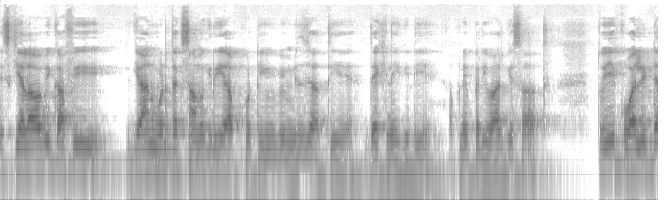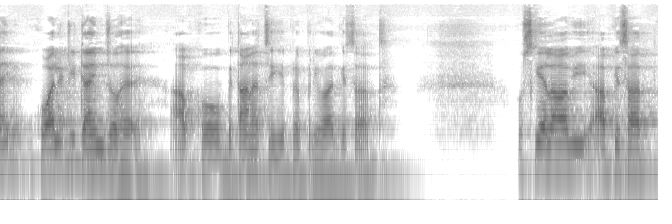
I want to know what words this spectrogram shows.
इसके अलावा भी काफ़ी ज्ञानवर्धक सामग्री आपको टीवी पे मिल जाती है देखने के लिए, अपने परिवार के साथ। तो ये क्वालिटी क्वालिटी टाइम जो है, आपको बिताना चाहिए अपने परिवार के साथ। उसके अलावा भी आपके साथ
